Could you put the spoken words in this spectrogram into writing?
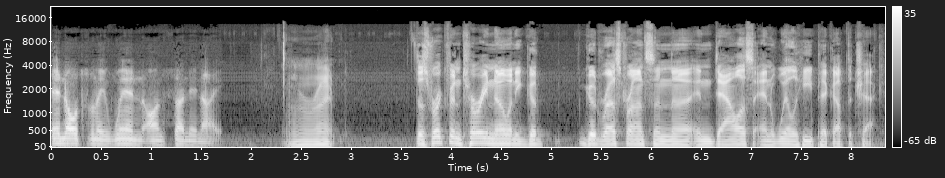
and ultimately win on Sunday night. All right. Does Rick Venturi know any good good restaurants in uh, in Dallas, and will he pick up the check?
